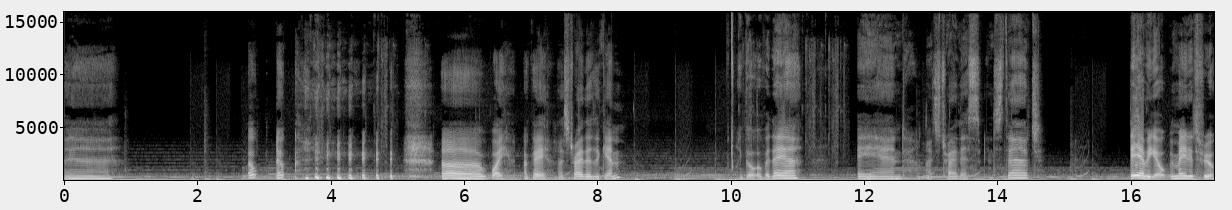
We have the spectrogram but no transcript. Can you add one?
Uh... Oh, no. oh, boy. Okay, let's try this again. I go over there. And let's try this instead. There we go. We made it through.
